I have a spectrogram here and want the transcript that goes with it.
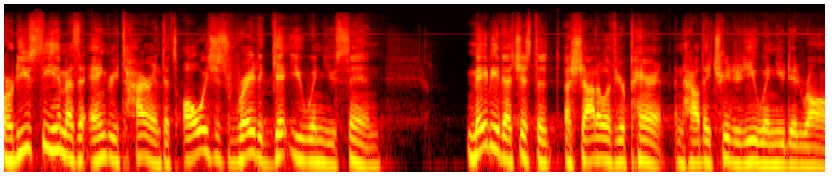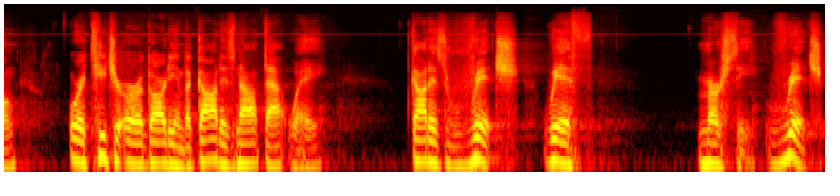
Or do you see Him as an angry tyrant that's always just ready to get you when you sin? Maybe that's just a, a shadow of your parent and how they treated you when you did wrong, or a teacher or a guardian, but God is not that way. God is rich with mercy, rich,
